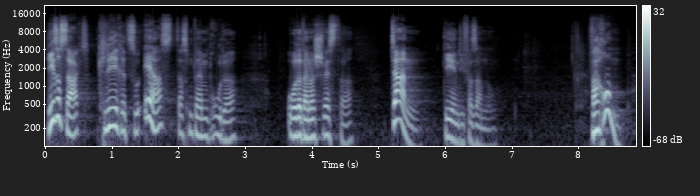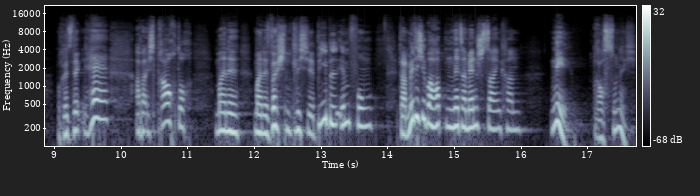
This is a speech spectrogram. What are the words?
Jesus sagt, kläre zuerst das mit deinem Bruder oder deiner Schwester dann geh in die Versammlung. Warum? Man könnte denken, hä, aber ich brauche doch meine, meine wöchentliche Bibelimpfung, damit ich überhaupt ein netter Mensch sein kann. Nee, brauchst du nicht.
